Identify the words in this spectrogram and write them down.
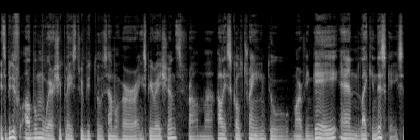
It's a beautiful album where she plays tribute to some of her inspirations from uh, Alice Coltrane to Marvin Gaye and, like in this case,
